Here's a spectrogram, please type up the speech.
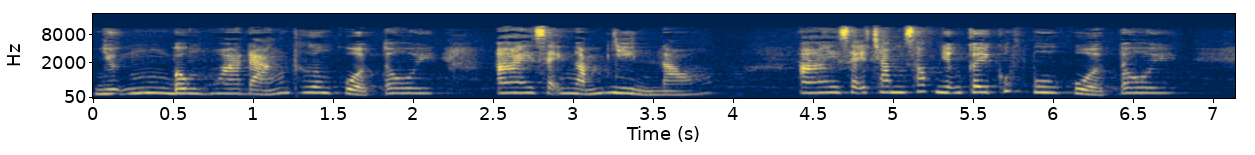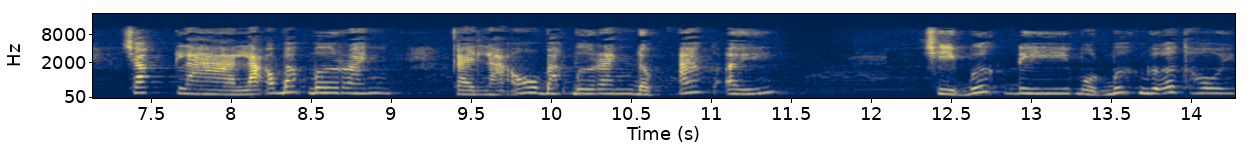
Những bông hoa đáng thương của tôi ai sẽ ngắm nhìn nó? Ai sẽ chăm sóc những cây cúc vu của tôi? Chắc là lão bác bơ ranh, cái lão bác bơ ranh độc ác ấy. Chỉ bước đi một bước nữa thôi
